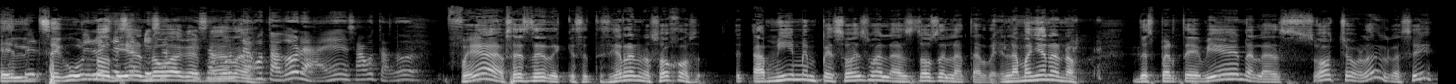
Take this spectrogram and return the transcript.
El Pero- segundo pero es día esa- no esa- hagan Esa muerte nada. agotadora, ¿eh? Es agotador. Fea, o sea, es de, de que se te cierran los ojos. A mí me empezó eso a las 2 de la tarde. En la mañana no. Desperté bien a las 8, ¿verdad? Algo así.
